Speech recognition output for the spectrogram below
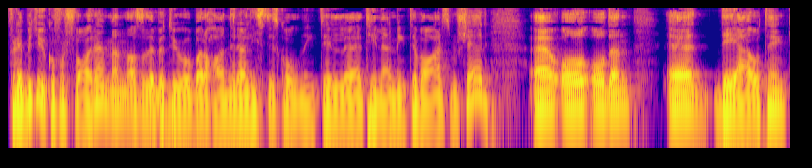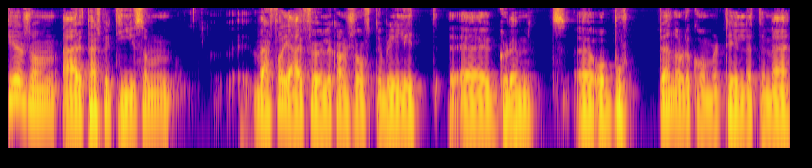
For det betyr jo ikke å forsvare, men altså, det betyr jo bare å ha en realistisk holdning til eh, tilnærming til hva er det som skjer. Eh, og og den, det jeg jo tenker, som er et perspektiv som i hvert fall jeg føler kanskje ofte blir litt glemt og borte når det kommer til dette med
